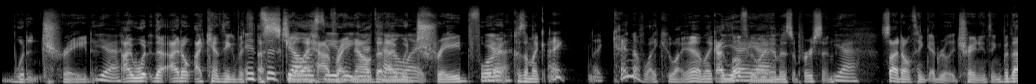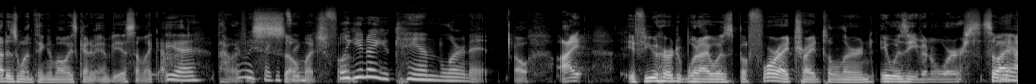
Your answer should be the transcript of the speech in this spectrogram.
wouldn't trade. Yeah. I would. I don't. I can't think of a, a a skill I have right now that I would like- trade for it because I'm like I I kind of like who I am. Like I love Yeah, who I am as a person. Yeah. So I don't think I'd really trade anything. But that is one thing I'm always kind of envious. I'm like, ah, Yeah, that would be I could so sing. much fun. Well, you know, you can learn it. Oh, I if you heard what I was before I tried to learn, it was even worse. So I, Yeah.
